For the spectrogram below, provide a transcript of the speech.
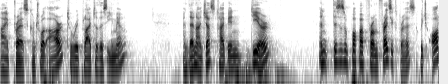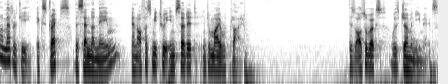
I press Ctrl R to reply to this email. And then I just type in Dear. And this is a pop-up from PhraseExpress, which automatically extracts the sender name and offers me to insert it into my reply. This also works with German emails.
